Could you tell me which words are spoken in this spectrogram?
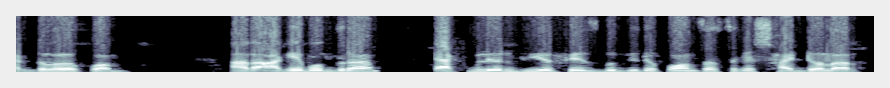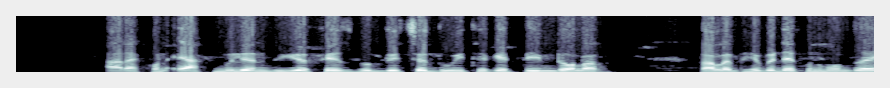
এক ডলারও কম। আর আগে বন্ধুরা, এক মিলিয়ন ভিডিও ফেসবুক দিতে পঞ্চাশ থেকে ষাট ডলার আর এখন এক মিলিয়ন ভিডিও ফেসবুক দিচ্ছে দুই থেকে তিন ডলার তাহলে ভেবে দেখুন বন্ধুরা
